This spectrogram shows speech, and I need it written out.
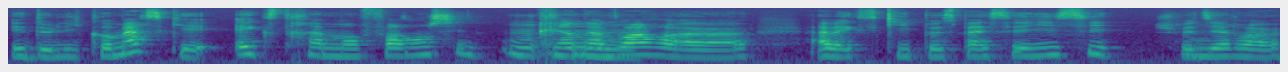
et de l'e-commerce qui est extrêmement fort en Chine. Mm, Rien mm, à mm. voir avec ce qui peut se passer ici. Je veux dire, euh,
